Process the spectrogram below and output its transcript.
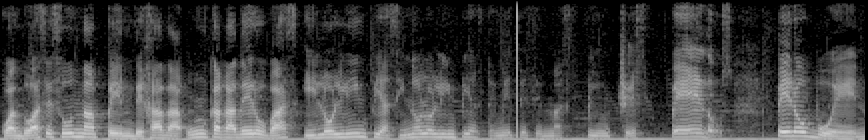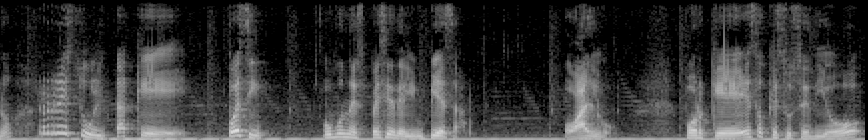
Cuando haces una pendejada, un cagadero, vas y lo limpias, si no lo limpias te metes en más pinches pedos. Pero bueno, resulta que, pues sí, hubo una especie de limpieza, o algo. Porque eso que sucedió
